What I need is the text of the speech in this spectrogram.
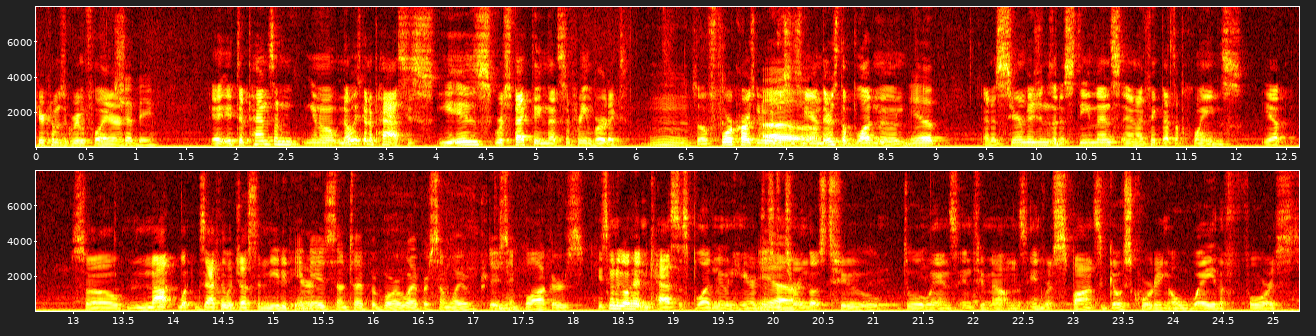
here comes Grim Flayer. Should be. It, it depends on you know. No, he's going to pass. He's, he is respecting that Supreme Verdict. Mm. So four cards going to go into his hand. There's the Blood Moon Yep. and a Serum Visions and a Steam Vents, and I think that's a Plains. Yep. So not what, exactly what Justin needed here. He needs some type of board wipe or some way of producing mm. blockers. He's going to go ahead and cast this Blood Moon here just Yeah. to turn those two dual lands into mountains. In response, Ghost Courting away the forest.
